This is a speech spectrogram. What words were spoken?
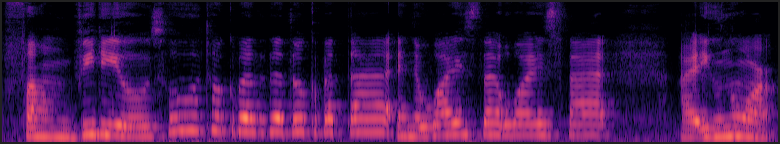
fun videos. Oh, talk about that, talk about that, and why is that, why is that? I ignore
